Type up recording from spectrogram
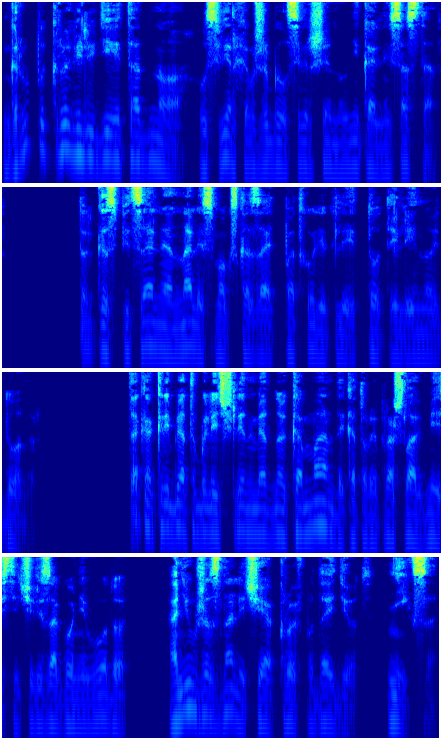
Группы крови людей — это одно, у сверхов же был совершенно уникальный состав. Только специальный анализ мог сказать, подходит ли тот или иной донор. Так как ребята были членами одной команды, которая прошла вместе через огонь и воду, они уже знали, чья кровь подойдет. Никса.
